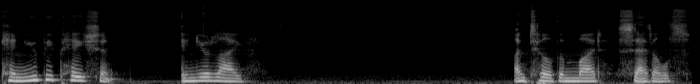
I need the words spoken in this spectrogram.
Can you be patient in your life until the mud settles?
